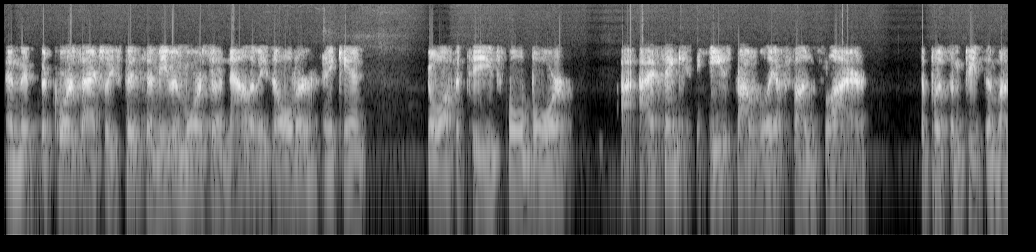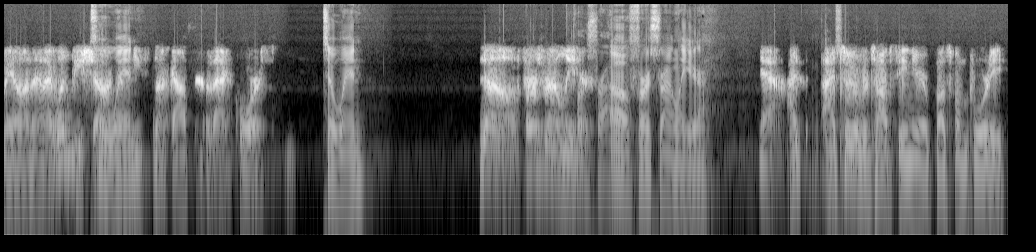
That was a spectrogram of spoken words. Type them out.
and the, the course actually fits him even more so now that he's older and he can't go off the tee full bore. I, I think he's probably a fun flyer to put some pizza money on, and I wouldn't be shocked win? if he snuck out there to that course. To win? No, first round leader. First round. Oh, first round leader. Yeah, I, I took over top senior plus 140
